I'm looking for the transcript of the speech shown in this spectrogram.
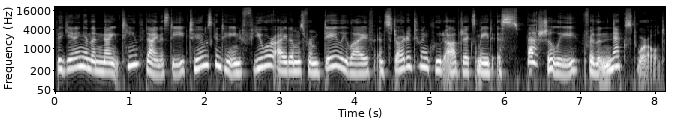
Beginning in the 19th dynasty, tombs contained fewer items from daily life and started to include objects made especially for the next world.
